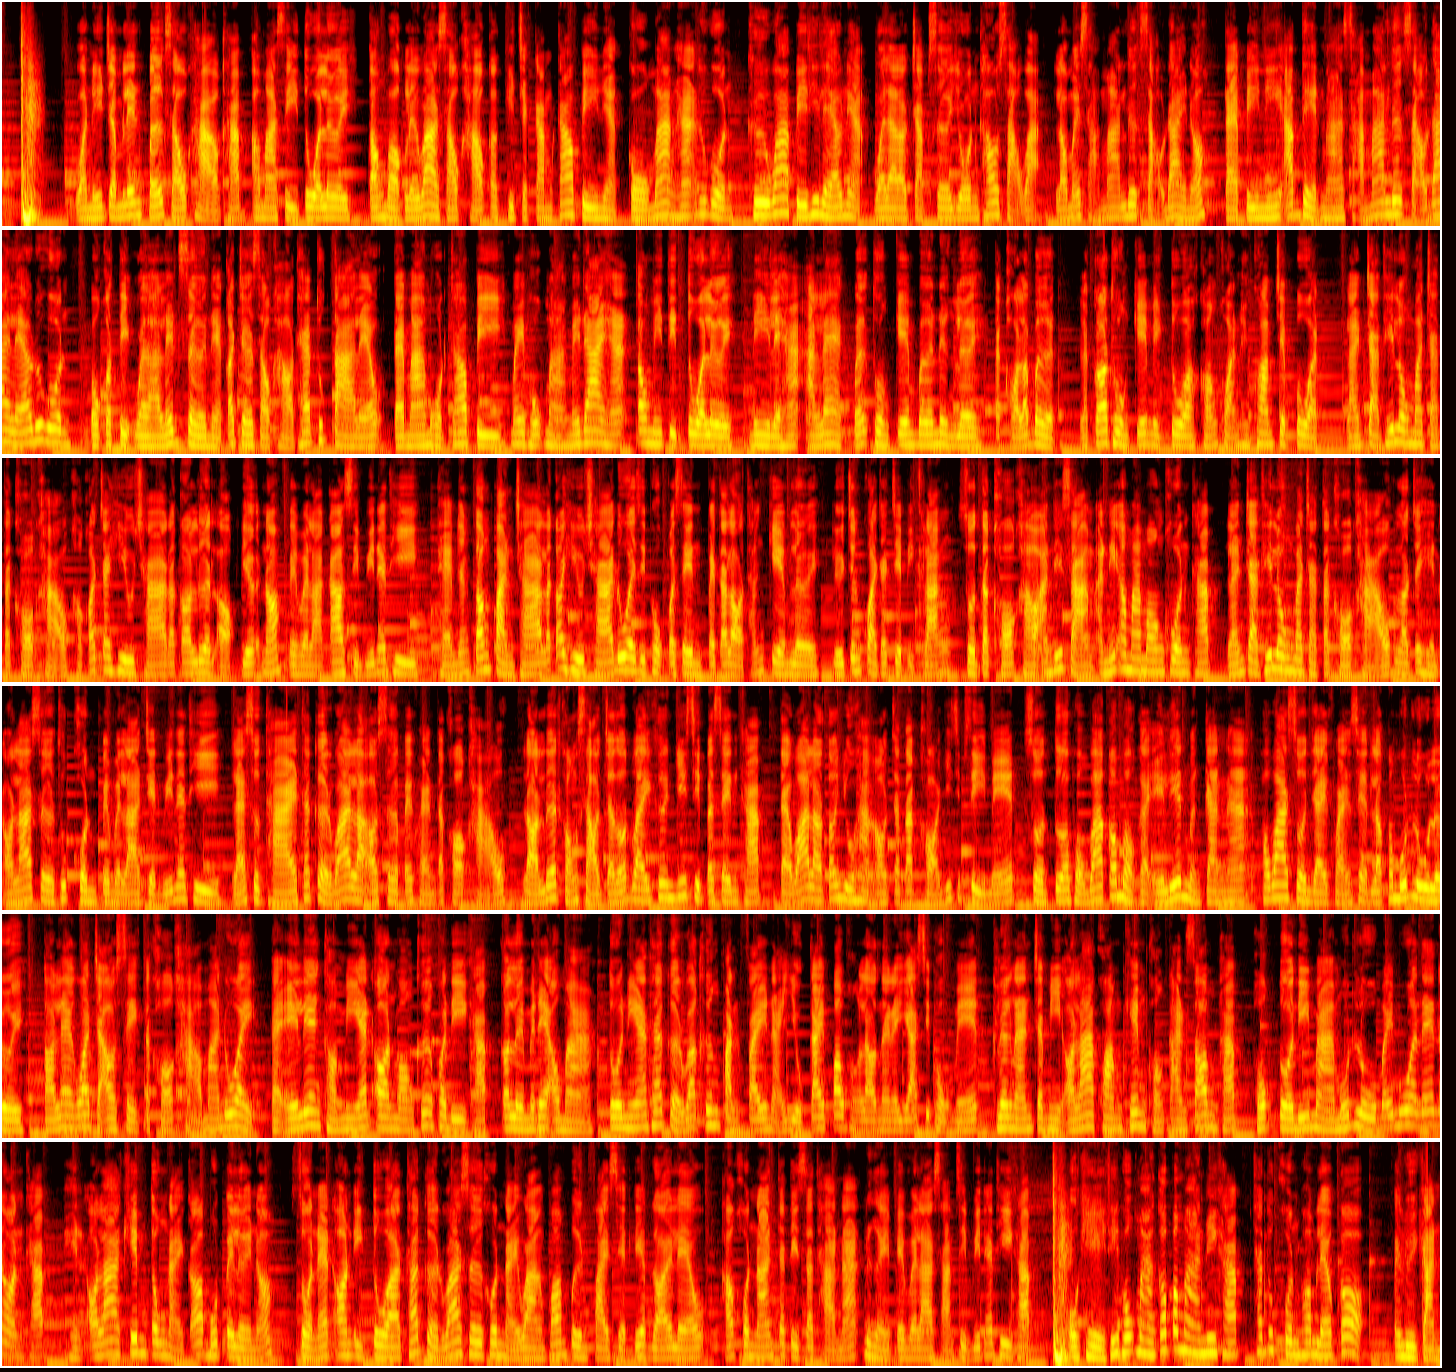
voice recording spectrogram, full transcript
วันนี้จะมาเล่นเปิร์กเสาขาวครับ เอามา 4 ตัวเลย ต้องบอกเลยว่าเสาขาวกับกิจกรรม 9 ปีเนี่ยโกงมากฮะทุกคน คือว่าปีที่แล้วเนี่ยเวลาเราจับเซอร์โยนเข้าเสาอะเราไม่สามารถเลือกเสาได้เนาะ แต่ปีนี้อัปเดตมาสามารถเลือกเสาได้แล้วทุกคน ปกติเวลาเล่นเซอร์เนี่ยก็เจอเสาขาวแทบทุกตาแล้ว แต่มาโหมด 9 ปีไม่พกมาไม่ได้ฮะ ต้องมีติดตัวเลย นี่เลยฮะ อันแรกเปิร์กทวงเกมเบอร์หนึ่งเลย แตะขอระเบิด แล้วก็ทวงเกมอีกตัวของขวัญแห่งความเจ็บปวด หลังจากที่ลงมาจากตะขอขาวเขาก็จะฮิวช้าแล้วก็เลือดออกเยอะเนาะเป็นเวลา 90 วินาที แถมยังต้องปั่นช้าแล้วก็ฮิวช้าด้วย 16%ไปตลอดทั้งเกมเลย หรือจนกว่าจะเจ็บอีกครั้ง ส่วนตะขอขาวอันที่ 3 อันนี้เอามามองคนครับ หลังจากที่ลงมาจากตะขอขาว เราจะเห็นออร่าเซอร์ทุกคนเป็นเวลา 7 วินาที และสุดท้ายถ้าเกิดว่าเราเอาเซอร์ไปแขวนตะขอขาว หลอดเลือดของเสาจะลดไวขึ้น 20%ครับแต่ว่าเราต้องอยู่ห่างออกจากตะขอ 24 เมตร ส่วนตัวผมว่าก็เหมาะกับเอเลี่ยนเหมือนกันฮะเพราะว่าส่วนใหญ่แขวนเสร็จเราก็มุดรูเลยตอนแรกว่าจะเอาเสกตะขอขาวมาด้วย แต่เอเลี่ยนเขามีแอดออนมองเครื่องพอดีครับ ก็เลยไม่ได้เอามา ตัวนี้ถ้าเกิดว่าเครื่องปั่นไฟไหนอยู่ใกล้ป้อมของเราในระยะ 16 เมตร เครื่องนั้นจะมีออร่าความเข้มของการซ่อมครับ พกตัวนี้มามุดรูไม่มั่วแน่นอนครับ เห็นออร่าเข้มตรงไหนก็มุดไปเลยเนาะส่วนแอดออนอีกตัว ถ้าเกิดว่าเซอร์คนไหนวางป้อมปืนไฟเสร็จเรียบร้อยแล้ว เขาคนนั้นจะติดสถานะเหนื่อยเป็นเวลา 30 วินาทีครับ โอเค ที่พกมาก็ประมาณนี้ครับ ถ้าทุกคนพร้อมแล้วก็ไปลุยกัน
